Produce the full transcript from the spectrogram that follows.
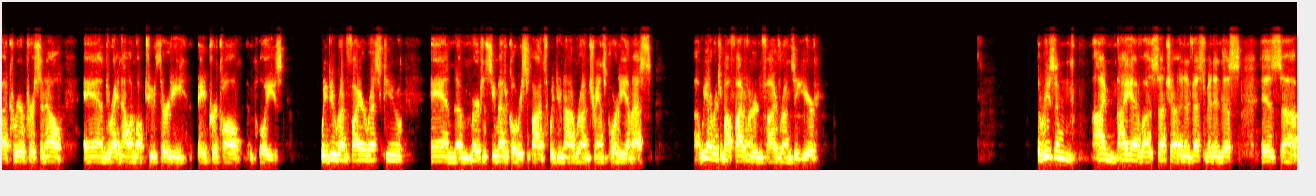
uh, career personnel. And right now I'm up to 30 paid per call employees. We do run fire rescue and emergency medical response. We do not run transport EMS. Uh, we average about 505 runs a year. The reason I'm, I have uh, such a- an investment in this is uh,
